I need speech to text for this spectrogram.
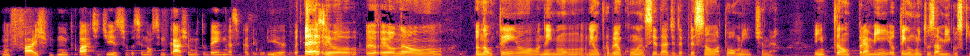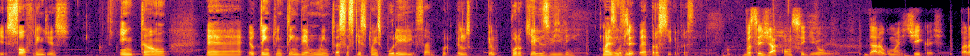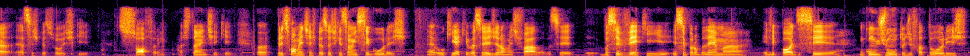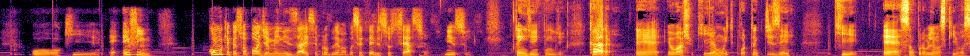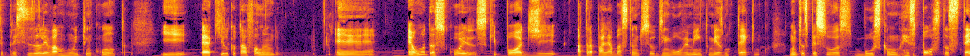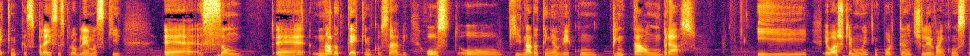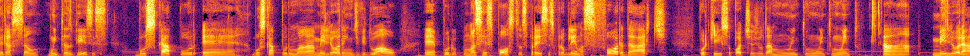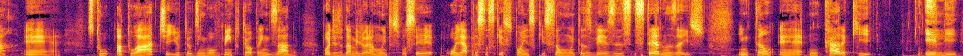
não faz muito parte disso, você não se encaixa muito bem nessa categoria. É, você... eu, eu, eu não. Eu não tenho nenhum, nenhum problema com ansiedade e depressão atualmente, né? Então, para mim, eu tenho muitos amigos que sofrem disso. Então, é, eu tento entender muito essas questões por eles, sabe? Por, pelos, pelo, por o que eles vivem. Mas enfim, você, é prossiga, prossiga. Você já conseguiu dar algumas dicas para essas pessoas que sofrem bastante, que uh, principalmente as pessoas que são inseguras. É, o que é que você geralmente fala? Você você vê que esse problema ele pode ser um conjunto de fatores ou que, enfim, como que a pessoa pode amenizar esse problema? Você teve sucesso nisso? Entendi, entendi. Cara, é, eu acho que é muito importante dizer que é, são problemas que você precisa levar muito em conta e é aquilo que eu estava falando. É, é uma das coisas que pode atrapalhar bastante o seu desenvolvimento mesmo técnico. Muitas pessoas buscam respostas técnicas para esses problemas que é, são é, nada técnico, sabe? Ou, ou que nada tem a ver com pintar um braço. E eu acho que é muito importante levar em consideração, muitas vezes, buscar por, é, buscar por uma melhora individual, é, por umas respostas para esses problemas fora da arte, porque isso pode te ajudar muito, muito, muito a melhorar é, a tua arte e o teu desenvolvimento, o teu aprendizado pode ajudar a melhorar muito se você olhar para essas questões que são muitas vezes externas a isso. Então, é um cara que ele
